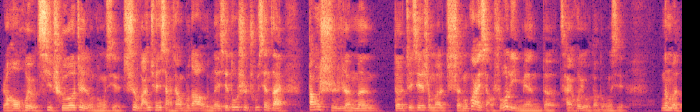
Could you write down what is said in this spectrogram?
然后会有汽车这种东西，是完全想象不到的。那些都是出现在当时人们的这些什么神怪小说里面的才会有的东西。那么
